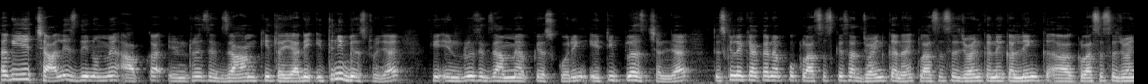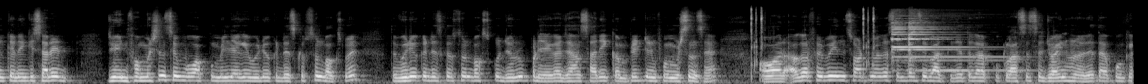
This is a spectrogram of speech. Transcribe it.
ताकि ये 40 दिनों में आपका एंट्रेंस एग्ज़ाम की तैयारी इतनी बेस्ट हो जाए कि एंट्रेंस एग्ज़ाम में आपके स्कोरिंग 80 प्लस चल जाए तो इसके लिए क्या करना है आपको क्लासेस के साथ ज्वाइन करना है। क्लासेस से ज्वाइन करने का लिंक क्लासेस से ज्वाइन करने की सारे जो इन्फॉर्मेशन है वो आपको मिल जाएगी वीडियो के डिस्क्रिप्शन बॉक्स में। तो वीडियो के डिस्क्रिप्शन बॉक्स को ज़रूर पढ़िएगा जहाँ सारी कंप्लीट इन्फॉर्मेशन है। और अगर फिर भी इन शॉर्ट में अगर सिंपल सी बात की जाए तो अगर आपको क्लासेस से ज्वाइन होना रहता है आपको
